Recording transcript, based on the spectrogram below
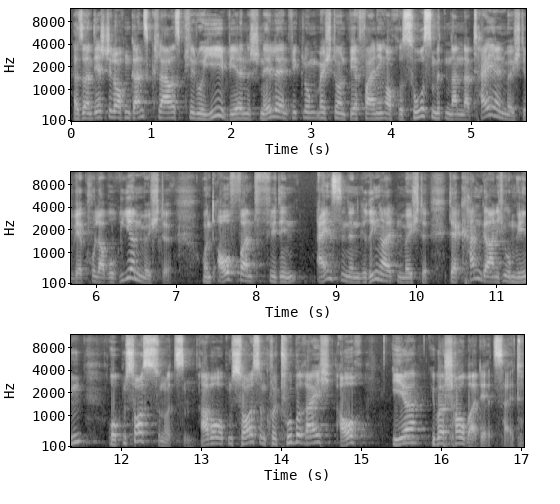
Also an der Stelle auch ein ganz klares Plädoyer, wer eine schnelle Entwicklung möchte und wer vor allen Dingen auch Ressourcen miteinander teilen möchte, wer kollaborieren möchte und Aufwand für den Einzelnen gering halten möchte, der kann gar nicht umhin, Open Source zu nutzen. Aber Open Source im Kulturbereich auch eher überschaubar derzeit.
